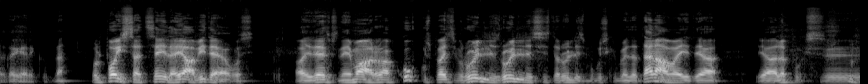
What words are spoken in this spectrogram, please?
ju tegelikult, noh. mul poiss saatis eile hea video, kus oli tehtud Neimar kukkus platsi peal, rullis, rullis, siis ta rullis kuskil mööda tänavaid ja, ja lõpuks äh,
